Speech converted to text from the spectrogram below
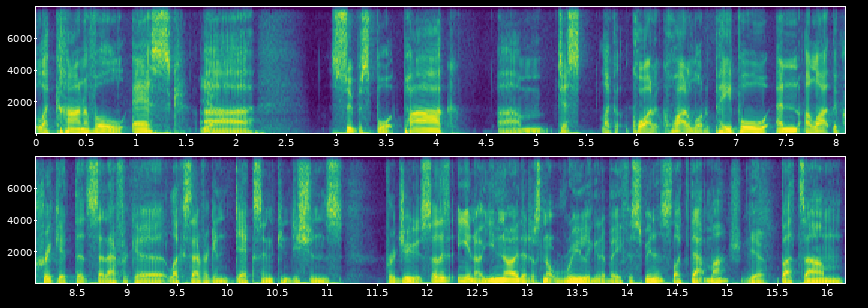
like carnival esque, uh, SuperSport Park. Um, just like quite quite a lot of people, and I like the cricket that South Africa, like South African decks and conditions produce. So you know, you know that it's not really going to be for spinners like that much. Yeah. but um,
